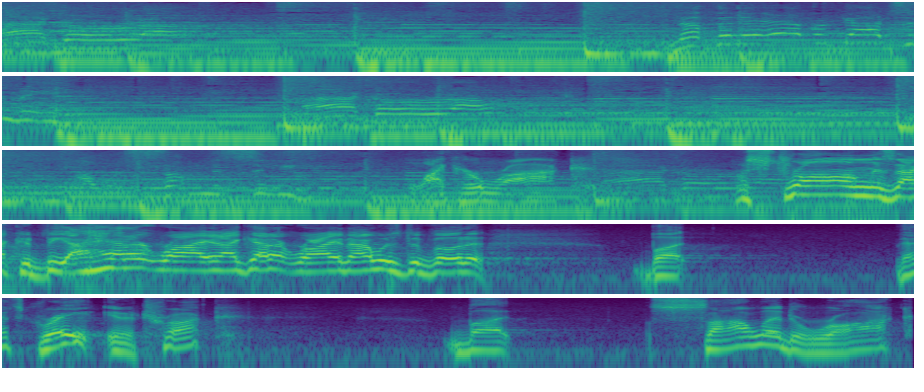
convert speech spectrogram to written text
like a rock. Nothing ever got to me, like a rock. I was something to see. Like a rock. As strong as I could be. I had it right. I got it right. I was devoted. But that's great in a truck. But solid rock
